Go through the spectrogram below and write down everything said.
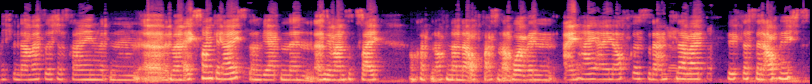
Ich bin damals durch Australien mit, ein, äh, mit meinem Ex-Freund gereist und wir hatten, einen, also wir waren zu zweit und konnten aufeinander aufpassen. Obwohl, wenn ein Hai einen auffrisst oder anknabbert, hilft das dann auch nichts.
